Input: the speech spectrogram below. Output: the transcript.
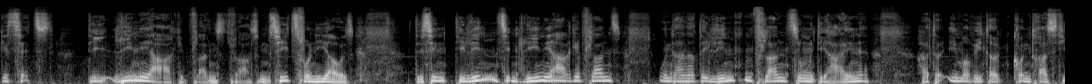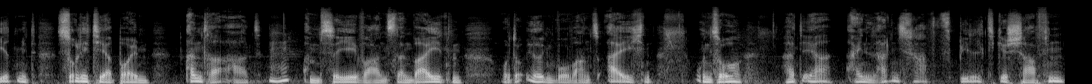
gesetzt, die linear gepflanzt war. Also man sieht es von hier aus. Die, sind, die Linden sind linear gepflanzt und dann hat die Lindenpflanzung, die Haine, hat er immer wieder kontrastiert mit Solitärbäumen anderer Art. Mhm. Am See waren es dann Weiden oder irgendwo waren es Eichen. Und so hat er ein Landschaftsbild geschaffen,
